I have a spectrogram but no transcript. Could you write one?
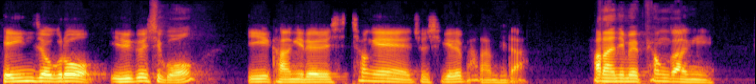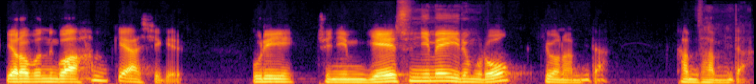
개인적으로 읽으시고 이 강의를 시청해 주시길 바랍니다. 하나님의 평강이 여러분과 함께 하시길 우리 주님 예수님의 이름으로 기원합니다. 감사합니다.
